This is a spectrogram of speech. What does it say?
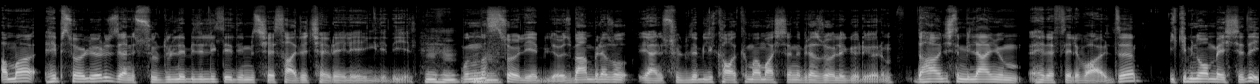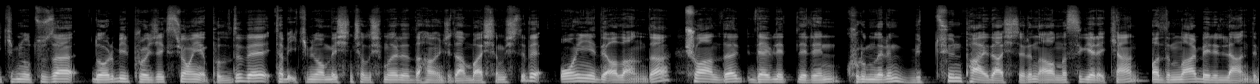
Ama hep söylüyoruz yani sürdürülebilirlik dediğimiz şey sadece çevreyle ilgili değil. Hı hı, Bunu hı. nasıl söyleyebiliyoruz? Ben biraz o yani sürdürülebilirlik kalkınma amaçlarını biraz öyle görüyorum. Daha önce işte milenyum hedefleri vardı. 2015'te de 2030'a doğru bir projeksiyon yapıldı ve tabii 2015'in çalışmaları da daha önceden başlamıştı ve 17 alanda şu anda devletlerin, kurumların bütün paydaşların alması gereken adımlar belirlendi.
